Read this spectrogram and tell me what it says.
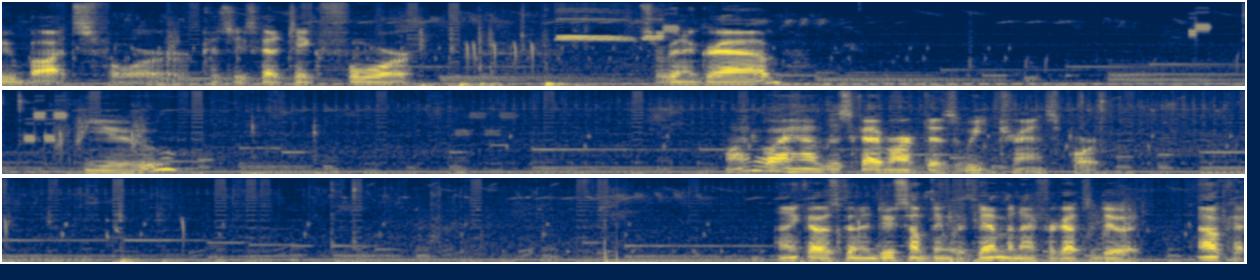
II bots for, because he's got to take four. So we're going to grab you. Why do I have this guy marked as wheat transport? I think I was going to do something with him and I forgot to do it. Okay.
